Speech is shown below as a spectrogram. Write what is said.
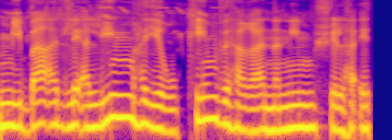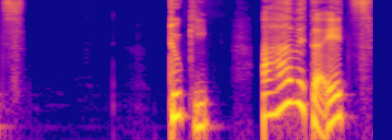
מבעד לעלים הירוקים והרעננים של העץ. תוכי אהב את העץ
